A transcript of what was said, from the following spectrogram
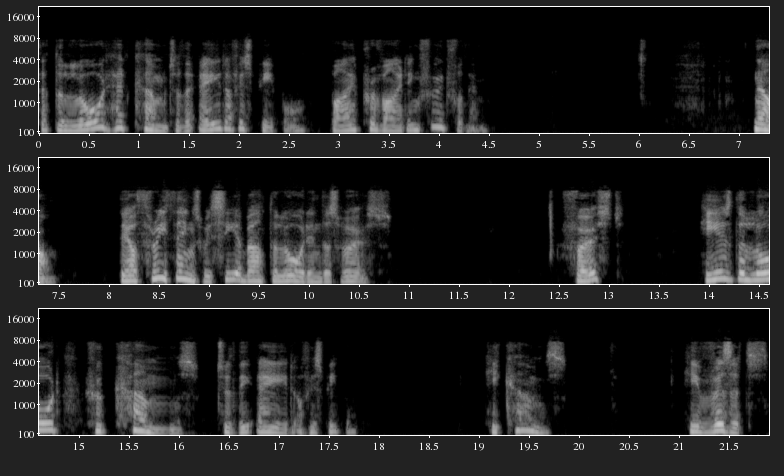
that the Lord had come to the aid of his people by providing food for them. Now, there are three things we see about the Lord in this verse. First, he is the Lord who comes to the aid of his people. He comes. He visits.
